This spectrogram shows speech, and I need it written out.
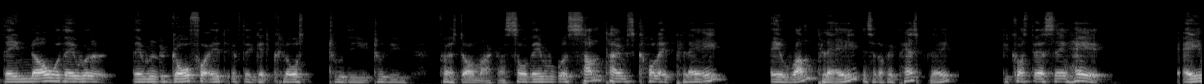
they know they will they will go for it if they get close to the to the first down marker. So they will sometimes call a play a run play instead of a pass play because they're saying, hey, a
